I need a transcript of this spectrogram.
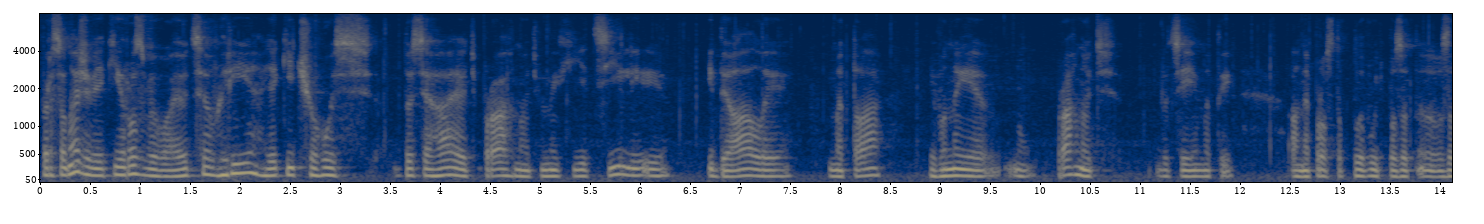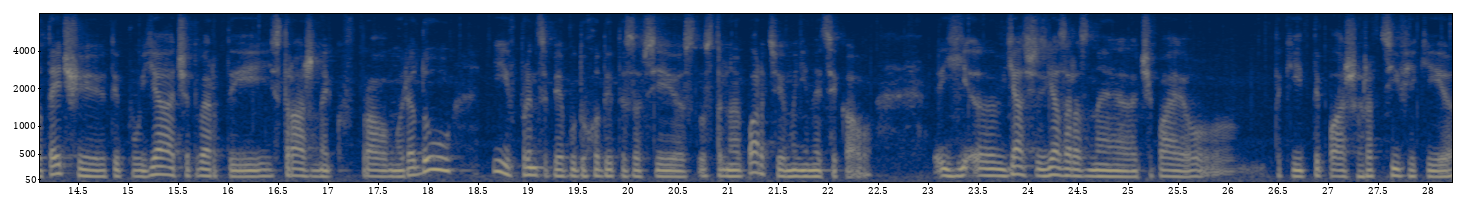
персонажів, які розвиваються в грі, які чогось досягають, прагнуть, в них є цілі, ідеали, мета, і вони ну, прагнуть до цієї мети, а не просто пливуть по затечі, типу, я четвертий стражник в правому ряду, і, в принципі, я буду ходити за всією остальною партією, мені не цікаво. Е, я я зараз не чіпаю такий типаж гравців, які е,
